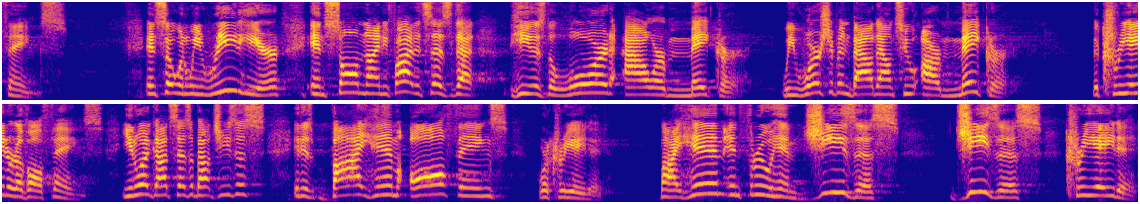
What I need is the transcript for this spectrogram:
things. And so when we read here in Psalm 95, it says that he is the Lord our maker. We worship and bow down to our maker, the creator of all things. You know what God says about Jesus? It is by him all things were created. By him and through him, Jesus, Jesus created.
